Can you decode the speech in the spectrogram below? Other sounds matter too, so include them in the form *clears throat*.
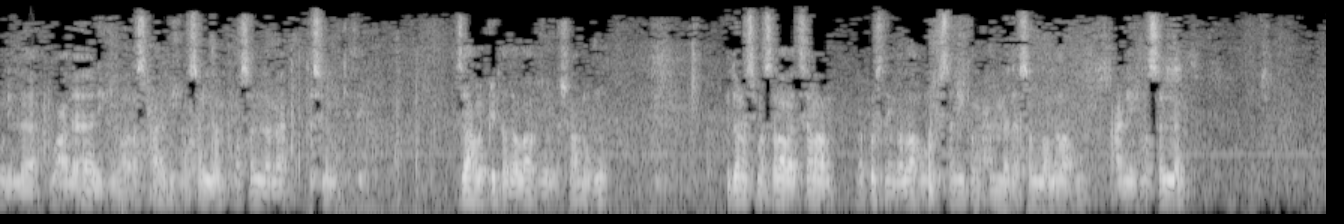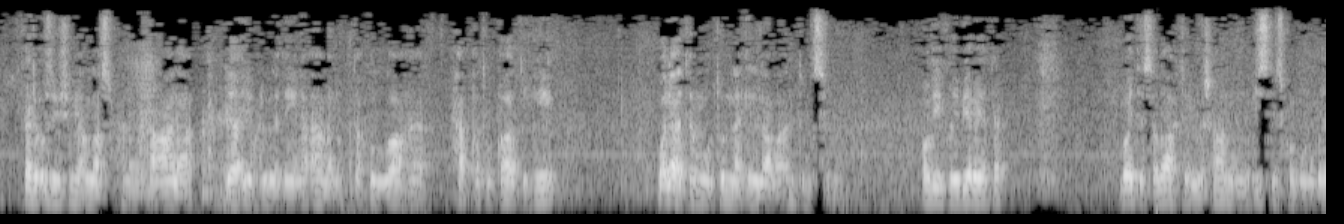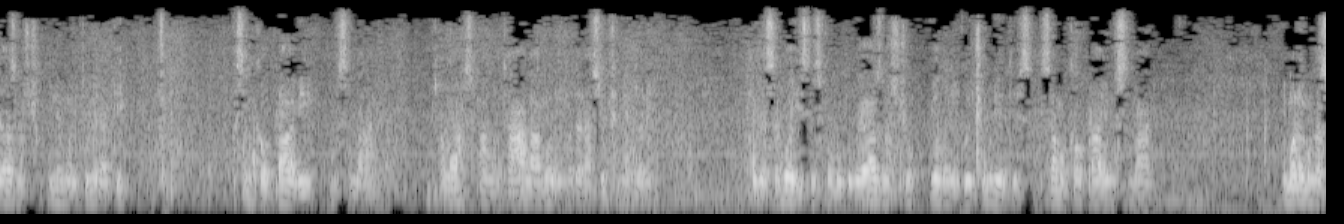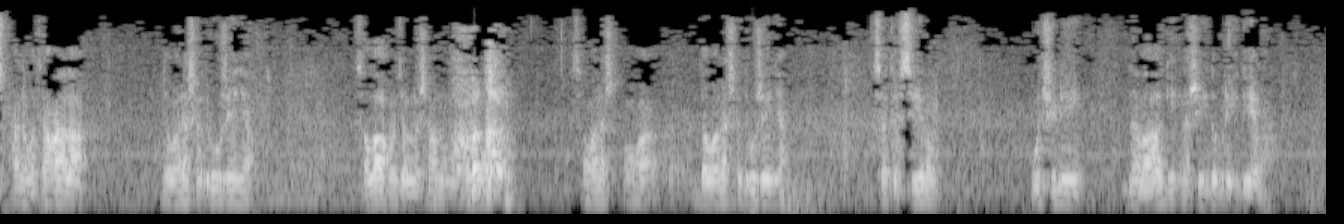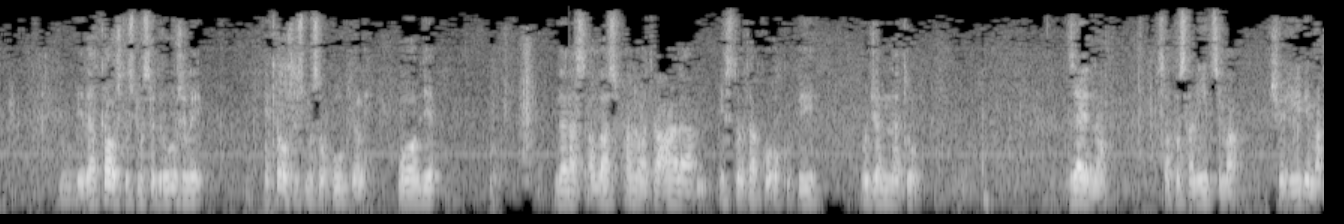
لله وعلى آله وأصحابه وسلم وسلم تسليما كثيرا. زاه لبريطة الله جل شأنه. بدون اسم صلاة السلام نبرسنا الله وصنيك محمد صلى الله عليه وسلم. كاد أزيشني الله سبحانه وتعالى. يا أيها الذين آمنوا اتقوا الله حق تقاته ولا تموتن إلا وأنتم مسلمون. وفيكو يبيرو يتا بويت صلاة جل شأنه. إستنسكم بغبيازنش. نمو يتمرتي a sam kao pravi muslimani. Allah subhanahu wa ta'ala molimo da nas učini od onih koji da se boje istinskom bogobojaznošću i od onih koji će umrijeti samo kao pravi muslimani. I molimo ga subhanahu wa ta'ala da ova naša druženja sa Allahom šanuhu sa da ova naša druženja sa tefsirom učini na vagi naših dobrih dijela. I da kao što smo se družili i kao što smo se okupljali ovdje, da nas Allah subhanahu wa ta'ala isto tako okupi u džennetu zajedno sa poslanicima, šehidima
